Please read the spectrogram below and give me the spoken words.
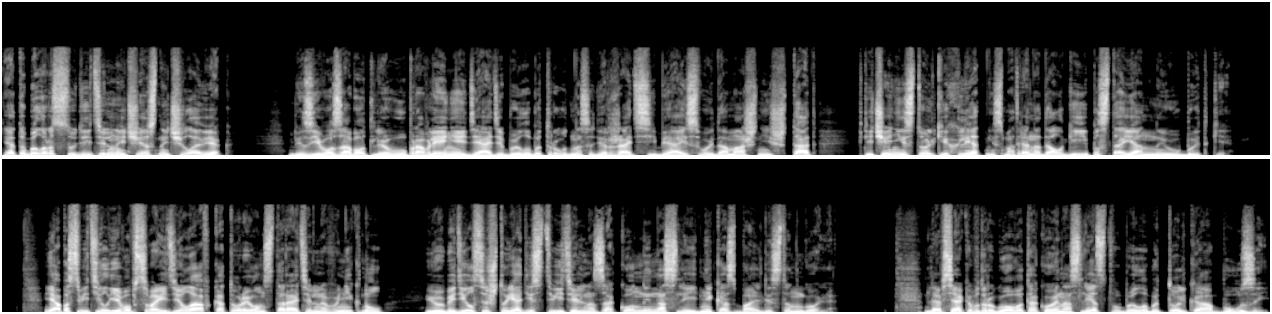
Это был рассудительный, честный человек. Без его заботливого управления дяде было бы трудно содержать себя и свой домашний штат в течение стольких лет, несмотря на долги и постоянные убытки. Я посвятил его в свои дела, в которые он старательно вникнул, и убедился, что я действительно законный наследник Асбальди Стенголя. Для всякого другого такое наследство было бы только обузой,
